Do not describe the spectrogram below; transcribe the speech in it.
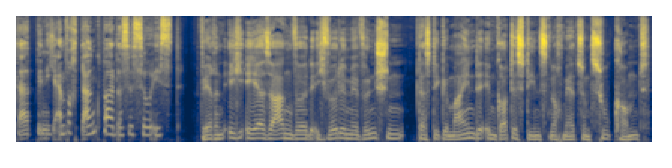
Da bin ich einfach dankbar, dass es so ist. Während ich eher sagen würde, ich würde mir wünschen, dass die Gemeinde im Gottesdienst noch mehr zum Zug kommt,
